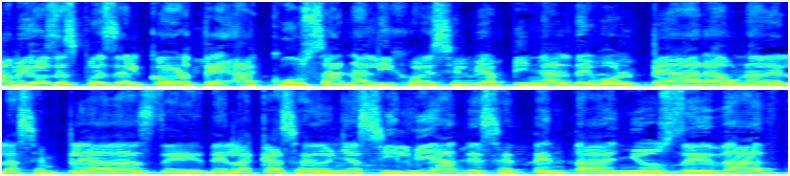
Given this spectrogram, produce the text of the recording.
Amigos, después del corte acusan al hijo de Silvia Pinal de golpear a una de las empleadas de, de la casa de doña Silvia de 70 años de edad.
